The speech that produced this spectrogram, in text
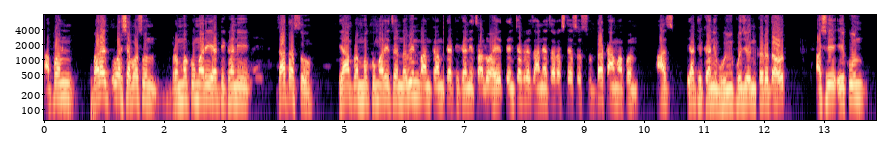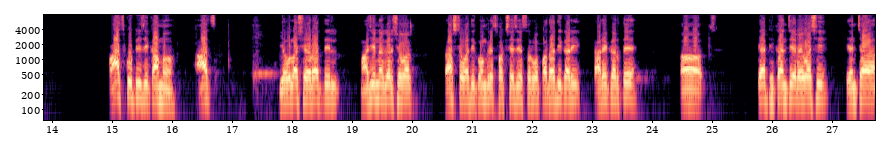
आपण बऱ्याच वर्षापासून ब्रह्मकुमारी या ठिकाणी जात असतो या ब्रह्मकुमारीचं नवीन बांधकाम त्या ठिकाणी चालू आहे. त्यांच्याकडे जाण्याचं रस्त्याचं सुद्धा काम आपण आज या ठिकाणी भूमिपूजन करत आहोत. असे एकूण पाच कोटीची कामं आज येवला शहरातील माजी नगरसेवक राष्ट्रवादी काँग्रेस पक्षाचे सर्व पदाधिकारी कार्यकर्ते त्या ठिकाणचे रहिवासी यांच्या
